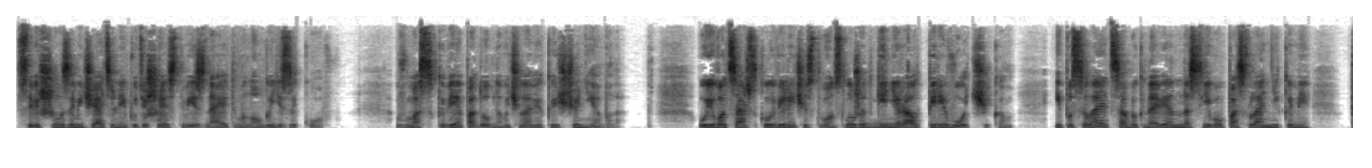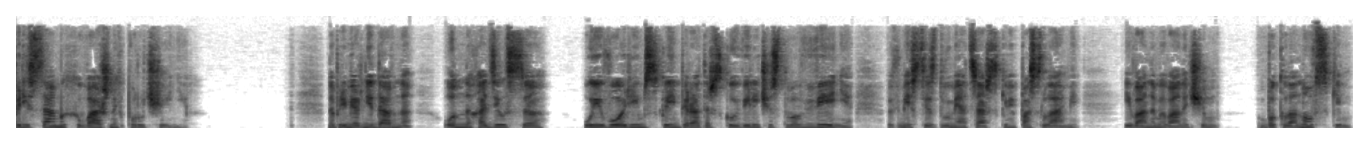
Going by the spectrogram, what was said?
совершил замечательные путешествия и знает много языков. В Москве подобного человека еще не было. У его царского величества он служит генерал-переводчиком и посылается обыкновенно с его посланниками при самых важных поручениях. Например, недавно он находился у его римско-императорского величества в Вене вместе с двумя царскими послами, Иваном Ивановичем Баклановским,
